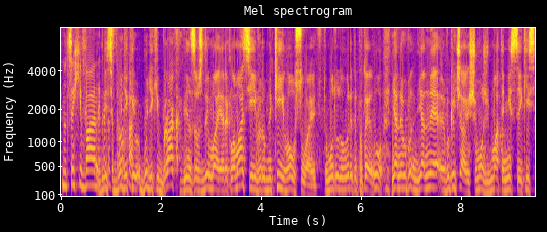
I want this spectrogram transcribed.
ну це хіба не Дивіться, будь-який будь-який брак він завжди має рекламації, і виробники його усувають. Тому тут говорити про те, ну я не я не виключаю, що можуть мати місце якісь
